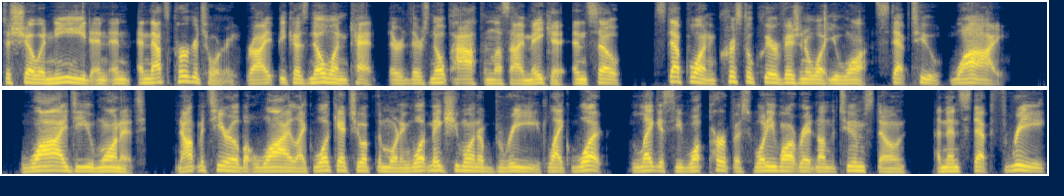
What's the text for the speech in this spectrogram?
to show a need and and and that's purgatory, right? Because no one can. There there's no path unless I make it. And so step 1, crystal clear vision of what you want. Step 2, why? Why do you want it? Not material, but why? Like what gets you up in the morning? What makes you want to breathe? Like what legacy, what purpose, what do you want written on the tombstone? And then step 3,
